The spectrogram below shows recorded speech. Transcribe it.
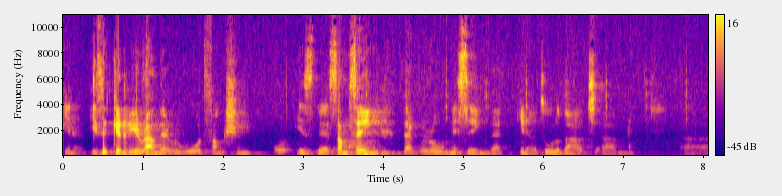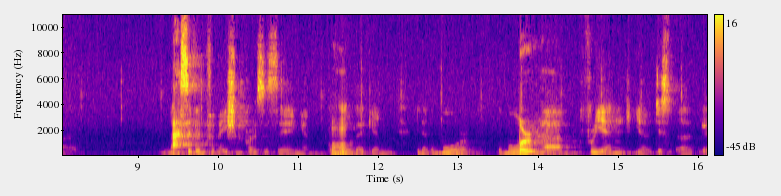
you know, is it going to be around their reward function, or is there something that we're all missing that you know it's all about um, uh, massive information processing and the mm-hmm. more they can, you know, the more the more um, free energy, you know, just uh, uh,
